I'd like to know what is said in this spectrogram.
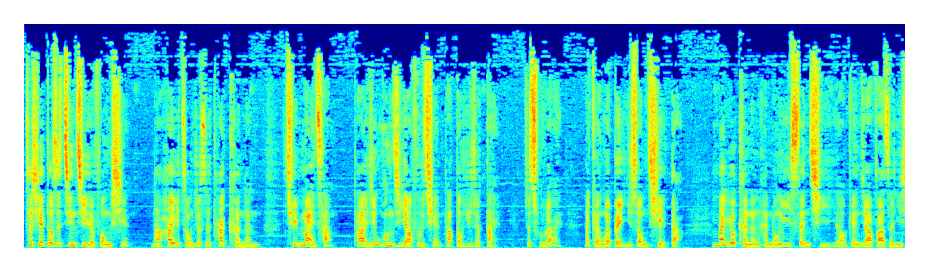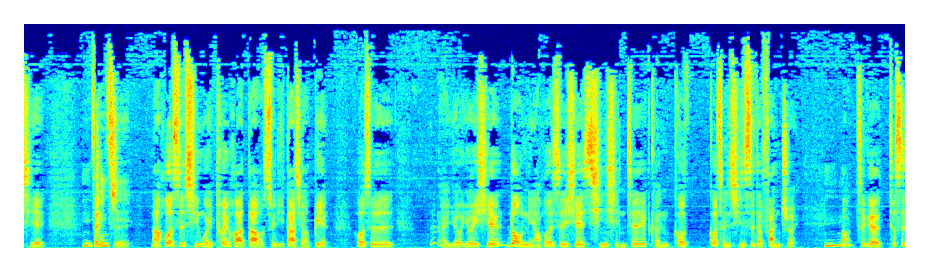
这些都是经济的风险。然后还有一种就是他可能去卖场。他已经忘记要付钱，他东西就带就出来，那可能会被移送窃盗，那有可能很容易生气，要跟人家发生一些争执，然后或者是行为退化到随地大小便，或者是呃有有一些漏尿或者是一些情形，这些可能构构成刑事的犯罪。嗯，好，这个就是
